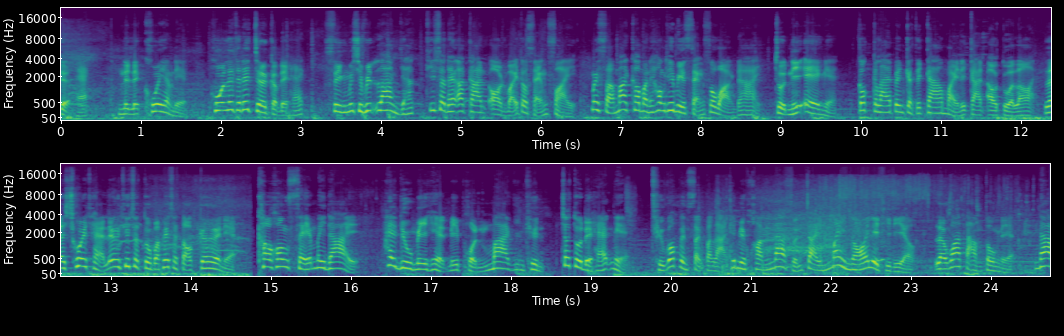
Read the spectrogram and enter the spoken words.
เดอะแฮกในเลคควมเนี่ยคุณเลยจะได้เจอกับเดอะแฮกสิ่งมีชีวิตร่างยักษ์ที่แสดงอาการอ่อนไหวต่อแสงไฟ ไม่สามารถเข้ามาในห้องที่มีแสงสว่างได้ จุดนี้เองเนี่ยก็กลายเป็นกติกาใหม่ในการเอาตัวรอด และช่วยแถเรื่องที่ศัตรูประเภทสตอกเกอร์เนี่ยเข้าห้องเซฟไม่ได้ ให้ดูมีเหตุมีผลมากยิ่งขึ้น เจ้าตัวเดอะแฮกเนี่ย ถือว่าเป็นสัตว์ประหลาดที่มีความน่าสนใจไม่น้อยเลยทีเดียว และว่าตามตรงเนี่ย น่า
